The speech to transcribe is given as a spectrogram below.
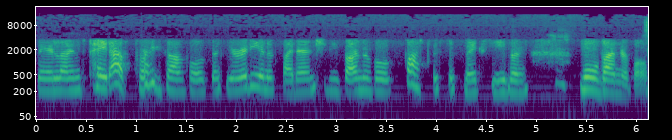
their loans paid up, for example. So if you're already in a financially vulnerable spot, this just makes you even more vulnerable.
